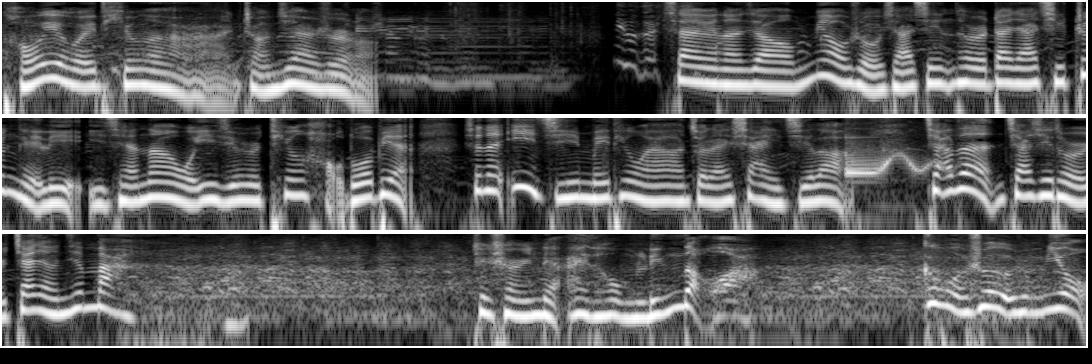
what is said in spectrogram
头一回听啊，长见识了。”下一位呢叫妙手侠心，他说大家期真给力。以前呢我一集是听好多遍，现在一集没听完啊就来下一集了，加赞加鸡腿加奖金吧。这事儿你得艾特我们领导啊，跟我说有什么用？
